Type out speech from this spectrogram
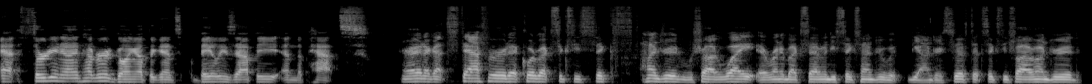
at 3,900 going up against Bailey Zappe and the Pats. All right, I got Stafford at quarterback 6,600, Rachaad White at running back 7,600 with D'Andre Swift at 6,500,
